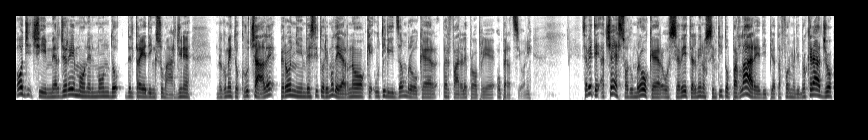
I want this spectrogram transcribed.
Oggi ci immergeremo nel mondo del trading su margine, un argomento cruciale per ogni investitore moderno che utilizza un broker per fare le proprie operazioni. Se avete accesso ad un broker o se avete almeno sentito parlare di piattaforme di brokeraggio,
